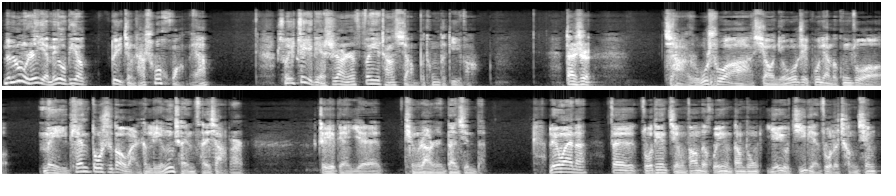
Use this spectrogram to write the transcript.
那路人也没有必要对警察说谎呀。所以这一点是让人非常想不通的地方。但是，假如说啊，小牛这姑娘的工作每天都是到晚上凌晨才下班，这一点也挺让人担心的。另外呢，在昨天警方的回应当中，也有几点做了澄清。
